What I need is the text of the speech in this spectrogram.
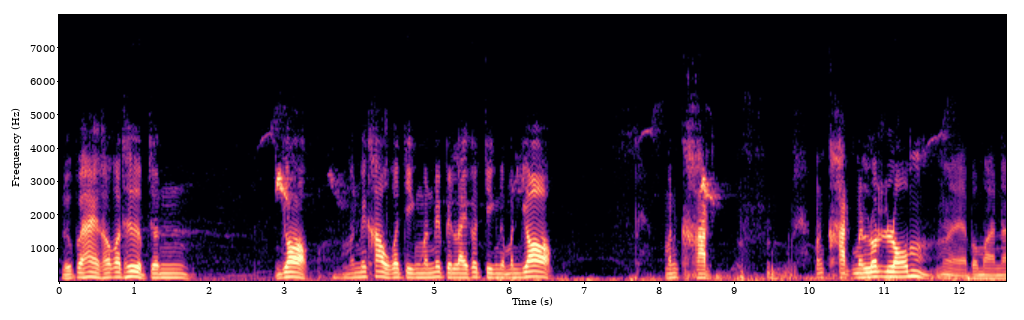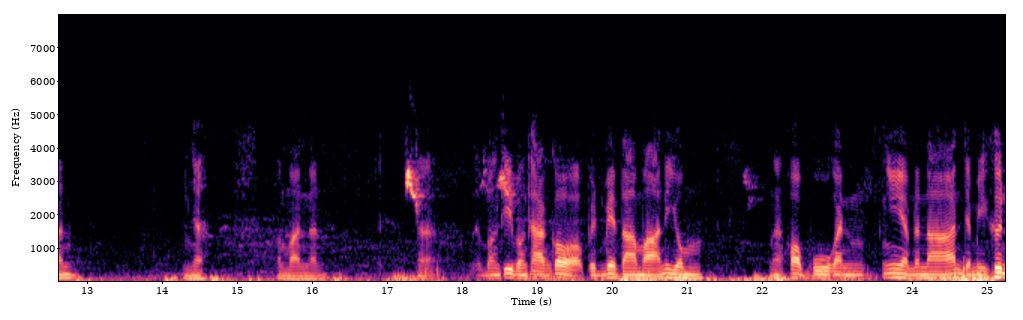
หรือไปให้เขาก็ทืบจนยอก มันไม่เข้าก็จริง มันไม่เป็นไรก็จริงแต่มันยอก มันขัด มันขัดเหมันรถล้มประมาณนั้นนะประมาณนั้นบางที่บางทางก็เป็นเมตตามานิยมนะครอบครูกันเงียบนานๆจะมีขึ้น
